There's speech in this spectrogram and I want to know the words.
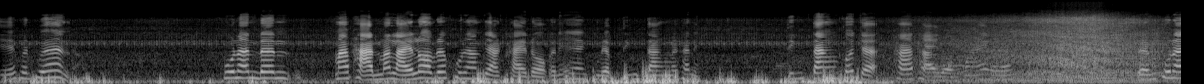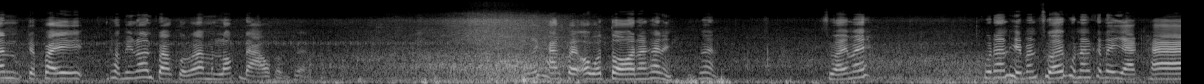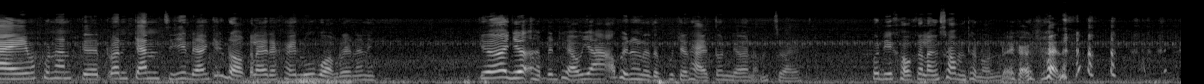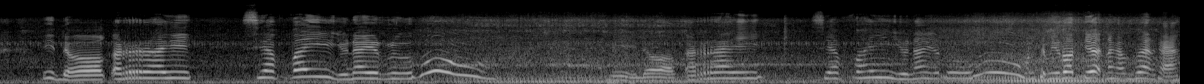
เอ๊ะเพื่อนๆผู้นั้นเดินมาผ่านมาหลายรอบแล้วผู้นั้นอยากถ่ายดอกอันนี้แบบติงตังนะคะนี่ติงตังก็จะพาถ่ายดอกไม้นะคะแต่ผู้นั้นจะไปทอร์มินอลปรากฏว่ามันล็อกดาวน์ค่ะเพื่อนนี่ทางไปอบตนะคะนี่เพื่อนสวยไหมผู้นั้นเห็นมันสวยผู้นั้นก็เลยอยากถ่ายว่าผู้นั้นเกิดวันจันทร์สีเหลืองจักดอกอะไรแต่ใครรู้บอกเลยนะนี่ เยอะเยอะเป็นแถวยาวไปนึงเลยแต่กูจะถ่ายต้นเดียวนะมันสวยพอดีเขากำลังซ่อมถนนด้วยค่ะเพื่อนนี่ดอกอะไร เสียบไว้อยู่ในรูนี่ดอกอะไร เสียบไว้อยู่ในรูมันจะมีรถเยอะนะครับเพื่อนค่ะ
